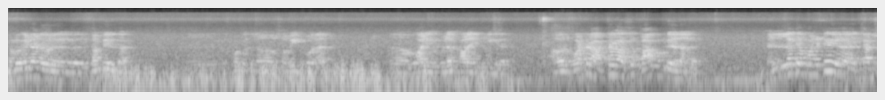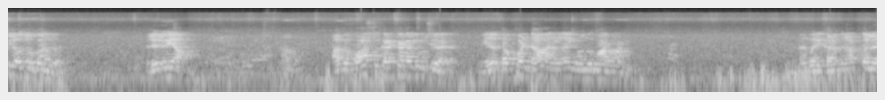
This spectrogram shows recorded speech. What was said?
நம்ம வீட்டாண்ட ஒரு தம்பி இருக்கார். அஹ் பக்கத்துல ஒரு சபைக்கு போறார். வாலிபுள்ள காலேஜ் படிக்கிறார். அவர் பண்ற அட்டகாசம் தாங்க முடியாதாங்க எல்லாத்தையும் பண்ணிட்டு சர்ச்சில் வந்து உட்காந்துருவார் இல்லையா ஆமா. அங்க பாஸ்ட் கரெக்டாக கண்டுபிடிச்சிருவாரு. ஏதோ தப்பு பண்ணிட்டான் அதனால தான் இங்க வந்து உட்காடுறான் அது மாதிரி கடந்த நாட்கள்ல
